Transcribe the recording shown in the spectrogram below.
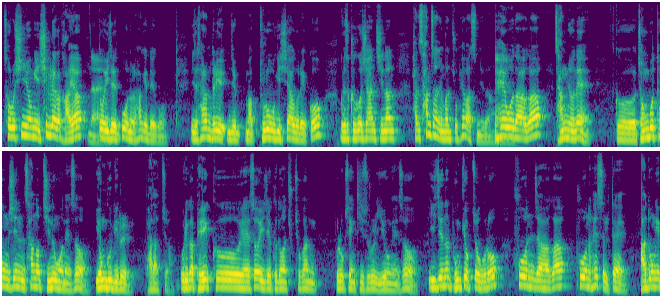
서로 신용이 신뢰가 가야 네. 또 이제 후원을 하게 되고 이제 사람들이 이제 막 들어오기 시작을 했고 그래서 그것이 한 지난 한 3, 4년간 쭉 해왔습니다. 네. 해오다가 작년에 그 정보통신산업진흥원에서 연구비를 받았죠. 우리가 베이크에서 이제 그동안 축적한 블록체인 기술을 이용해서 이제는 본격적으로 후원자가 후원을 했을 때 아동이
